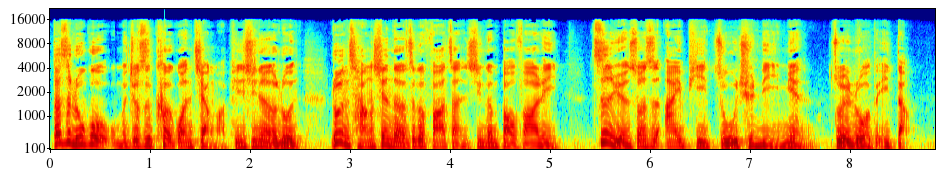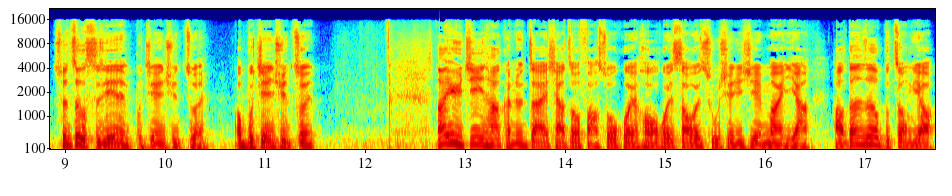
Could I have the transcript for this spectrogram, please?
但是如果我们就是客观讲嘛，平心而论，论长线的这个发展性跟爆发力，致远算是 IP 族群里面最弱的一档，所以这个时间也不建议去追。哦不建议去追。那预计它可能在下周法说会后会稍微出现一些卖压。好，但是这不重要。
